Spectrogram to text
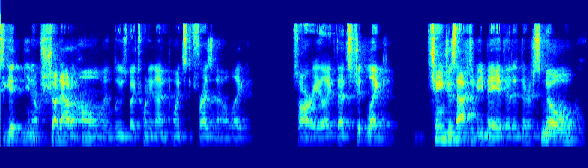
to get you know shut out at home and lose by 29 points to fresno like sorry like that's just like changes have to be made. There, there's no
